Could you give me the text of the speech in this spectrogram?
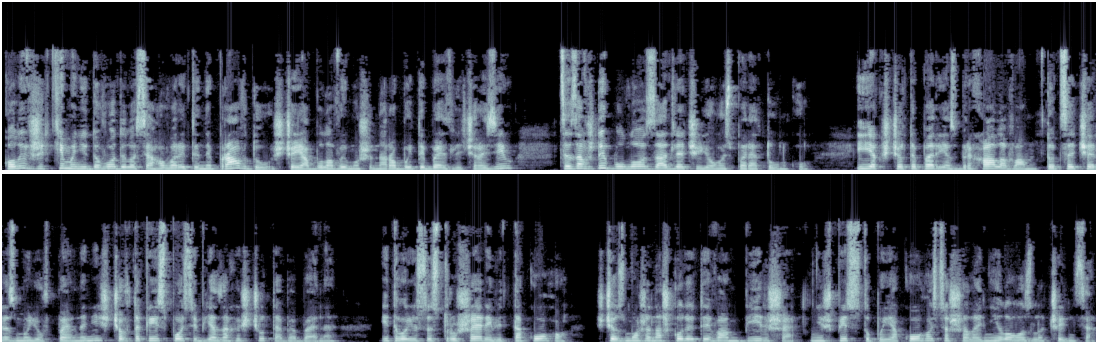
коли в житті мені доводилося говорити неправду, що я була вимушена робити безліч разів, це завжди було задля чийогось порятунку. І якщо тепер я збрехала вам, то це через мою впевненість, що в такий спосіб я захищу тебе, Бене, і твою сестру Шері від такого, що зможе нашкодити вам більше, ніж підступи якогось ошаленілого злочинця.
